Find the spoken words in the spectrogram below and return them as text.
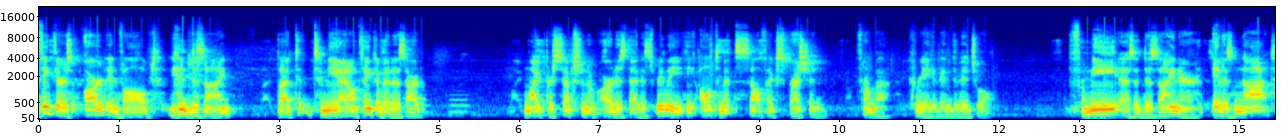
I think there's art involved in design, but to me, I don't think of it as art. My perception of art is that it's really the ultimate self expression from a creative individual. For me, as a designer, it is not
